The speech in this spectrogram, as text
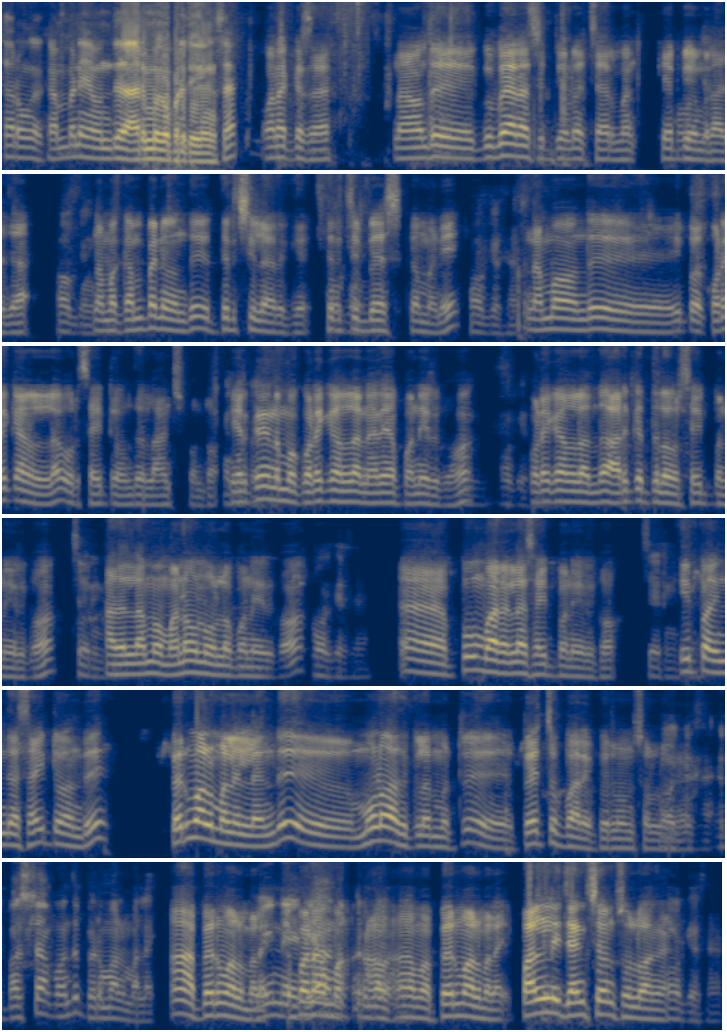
சார் உங்கள் கம்பெனியை வந்து அறிமுகப்படுத்திக்கங்க சார். வணக்கம் சார். நான் வந்து குபேரா சிட்டியோட சேர்மன் கேபிஎம் ராஜா. நம்ம கம்பெனி வந்து திருச்சியில் இருக்கு. திருச்சி. பேஸ்ட் கம்பெனி நம்ம வந்து இப்போ கொடைக்கானல்ல ஒரு சைட்டை வந்து லான்ச் பண்றோம். ஏற்கனவே நம்ம கொடைக்கானல்ல நிறைய பண்ணியிருக்கோம். ஓகே கொடைக்கானல்ல வந்து அடுக்கத்தில் ஒரு சைட் பண்ணியிருக்கோம். சரிங்க. அது ஓகே சார் அஹ் பூம்பாறையில் சைட் பண்ணியிருக்கோம். சரிங்க இப்போ இந்த சைட் வந்து பெருமாள் மலையிலேருந்து மூணாவது கிலோமீட்டர் பேச்சுப்பாறை பெருவுன்னு சொல்லுவாங்க. பஸ் ஸ்டாப் வந்து பெருமாள் மலை. ஆ பெருமாள் மலை. இப்போ நம்ம. ஆமாம் பெருமாள் மலை. பழனி ஜங்ஷன் சொல்லுவாங்க. Okay sir.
